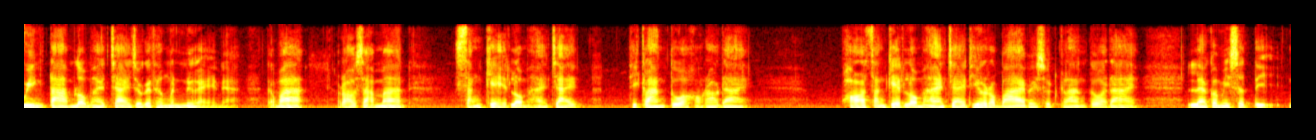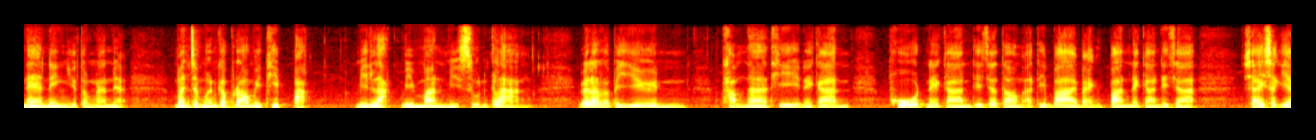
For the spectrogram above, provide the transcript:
วิ่งตามลมหายใจจนกระทั่งมันเหนื่อยเนี่ยแต่ว่าเราสามารถสังเกตลมหายใจที่กลางตัวของเราได้ พอสังเกตลมหายใจที่ระบายไปสุดกลางตัวได้ แล้วก็มีสติแน่นิ่งอยู่ตรงนั้นเนี่ยมันจะเหมือนกับเรามีที่ปัก มีหลักมีมั่นมีศูนย์กลาง เวลาเราไปยืนทำหน้าที่ในการพูดในการที่จะต้องอธิบายแบ่งปันในการที่จะใช้ศักย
